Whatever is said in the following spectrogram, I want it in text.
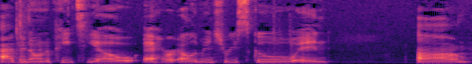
I've been on a PTO at her elementary school and um,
